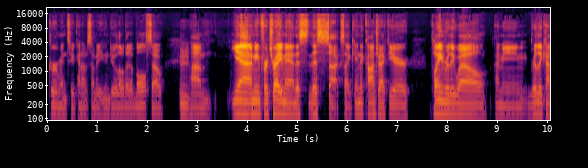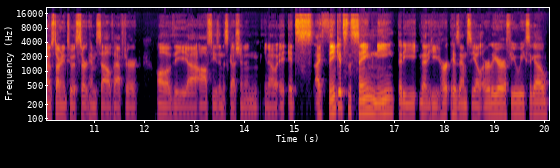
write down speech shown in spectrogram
groom into kind of somebody who can do a little bit of both. So, mm. um, yeah, I mean for Trey, man, this this sucks. Like in the contract year, playing really well. I mean, really kind of starting to assert himself after all of the uh, offseason discussion. And you know, it, it's I think it's the same knee that he that he hurt his MCL earlier a few weeks ago.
